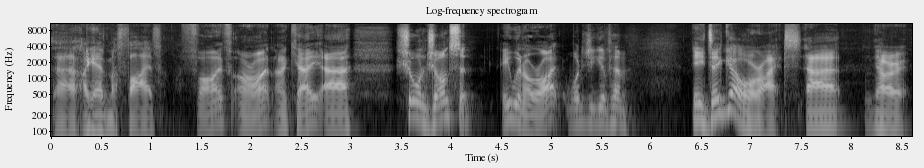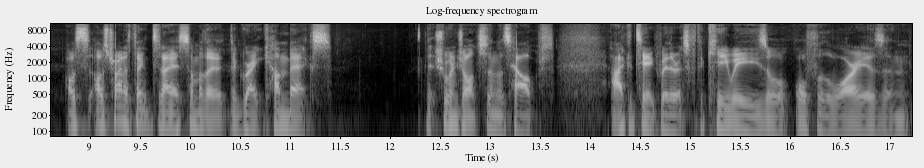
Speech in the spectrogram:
Uh, I gave him a five. Five. All right. Okay. Uh, Shaun Johnson. He went all right. What did you give him? He did go all right. Uh, know, I was I was trying to think today of some of the, the great comebacks that Shaun Johnson has helped architect, whether it's for the Kiwis or, or for the Warriors, and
